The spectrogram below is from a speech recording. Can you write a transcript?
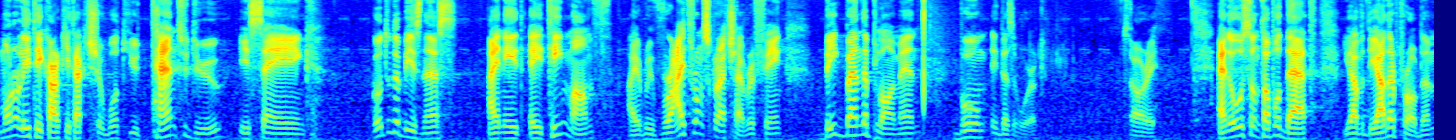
monolithic architecture, what you tend to do is saying, go to the business, I need 18 months, I rewrite from scratch everything, big bang deployment, boom, it doesn't work. Sorry. And also on top of that, you have the other problem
